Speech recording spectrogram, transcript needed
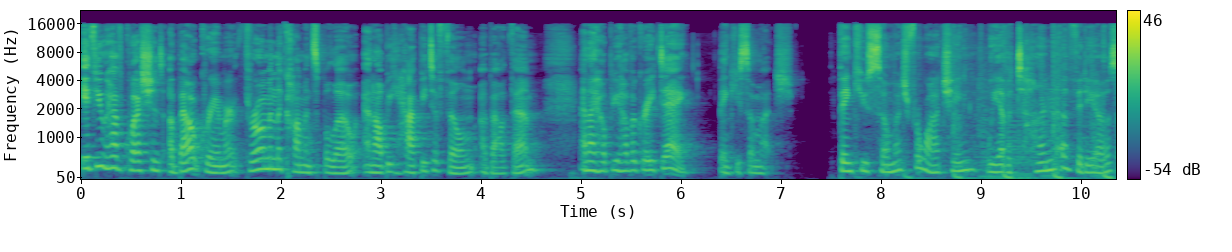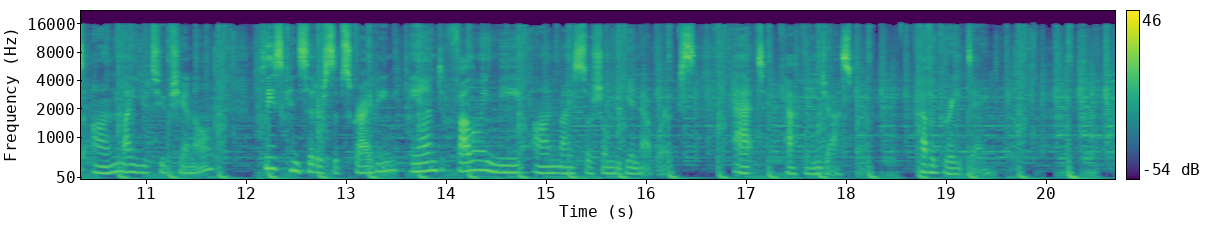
If you have questions about grammar, throw them in the comments below and I'll be happy to film about them. And I hope you have a great day. Thank you so much. Thank you so much for watching. We have a ton of videos on my YouTube channel. Please consider subscribing and following me on my social media networks at Kathleen Jasper. Have a great day.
